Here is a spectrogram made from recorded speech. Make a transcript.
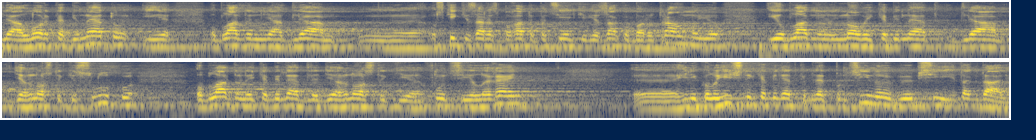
для лор-кабінету, і обладнання для, е, оскільки зараз багато пацієнтів є з акубаротравмою, і обладнаний новий кабінет для діагностики слуху, обладнаний кабінет для діагностики функції легень, е, гінекологічний кабінет, кабінет пункційної біопсії і так далі.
